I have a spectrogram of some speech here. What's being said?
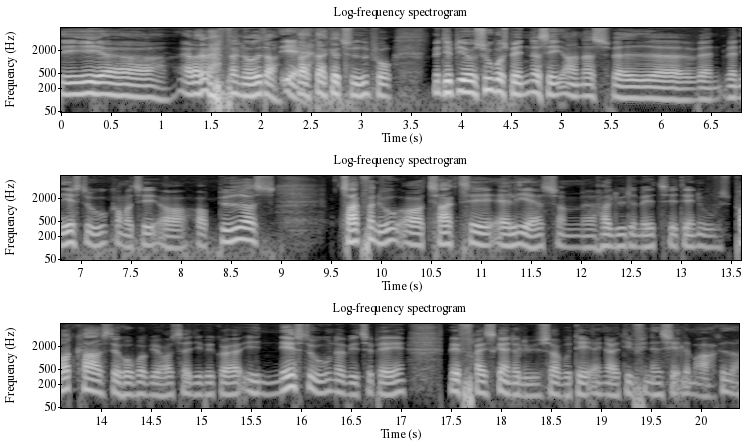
Det er, er der i hvert fald noget, der, yeah. der, der kan tyde på. Men det bliver jo super spændende at se, Anders, hvad, øh, hvad, hvad næste uge kommer til at, at byde os. Tak for nu, og tak til alle jer, som øh, har lyttet med til denne uges podcast. Det håber vi også, at I vil gøre i næste uge, når vi er tilbage med friske analyser og vurderinger af de finansielle markeder.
